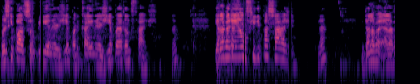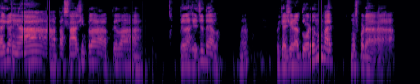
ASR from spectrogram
Por isso que pode subir energia, pode cair energia, para ela tanto faz. Né? E ela vai ganhar um fio de passagem, né? Então ela vai, ela vai ganhar a passagem pela, pela, pela rede dela, né? Porque a geradora não vai, vamos supor, a,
